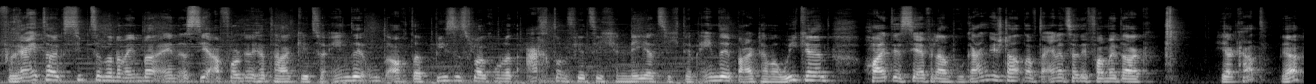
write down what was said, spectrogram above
Freitag, 17. November, ein sehr erfolgreicher Tag geht zu Ende und auch der Business Vlog 148 nähert sich dem Ende. Bald haben wir Weekend. Heute sehr viel am Programm gestanden. Auf der einen Seite Vormittag Haircut. Ja.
